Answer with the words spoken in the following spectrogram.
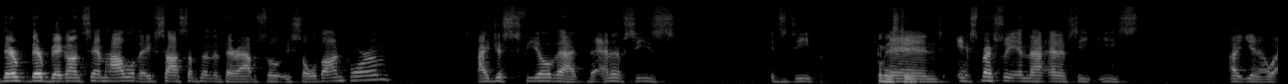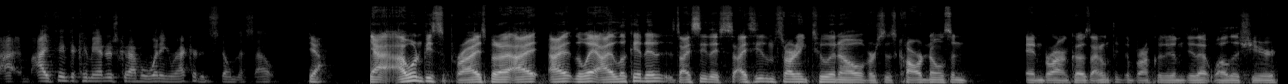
they're they're big on Sam Howell. They saw something that they're absolutely sold on for him. I just feel that the NFC's, it's deep It is deep. and especially in that NFC East, uh, you know, I, I think the Commanders could have a winning record and still miss out. Yeah, yeah, I wouldn't be surprised, but I, I, the way I look at it is, I see this, I see them starting two and zero versus Cardinals and and Broncos. I don't think the Broncos are going to do that well this year,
